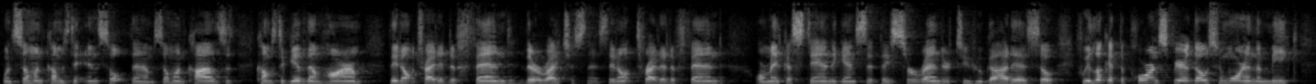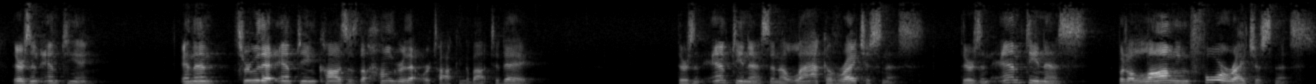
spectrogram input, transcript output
When someone comes to insult them, someone comes, comes to give them harm, they don't try to defend their righteousness. They don't try to defend or make a stand against it. They surrender to who God is. So if we look at the poor in spirit, those who mourn, and the meek, there's an emptying. And then through that emptying causes the hunger that we're talking about today. There's an emptiness and a lack of righteousness. There's an emptiness, but a longing for righteousness.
